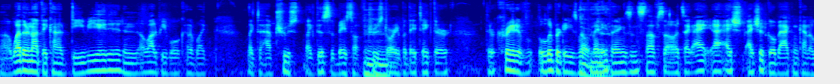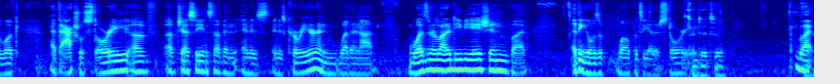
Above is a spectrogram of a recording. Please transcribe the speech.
Uh, whether or not they kind of deviated, and a lot of people kind of like like to have true like this is based off a true Mhm. story, but they take their their creative liberties with Oh, many yeah. things and stuff. So it's like I I, I, sh- I should go back and kind of look at the actual story of of Jesse and stuff and, and his in his career and whether or not was there a lot of deviation, but I think it was a well put together story. I did too. But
